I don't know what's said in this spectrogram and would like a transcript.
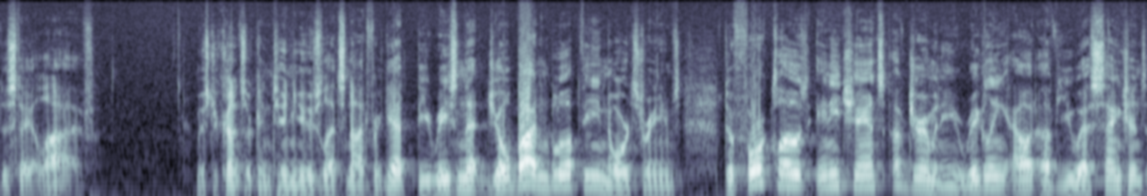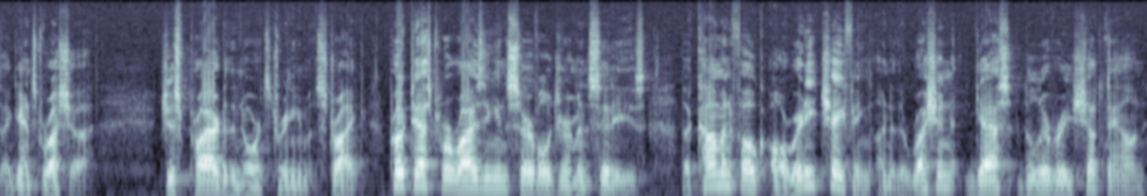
to stay alive. Mr. Kunstler continues, let's not forget the reason that Joe Biden blew up the Nord Streams to foreclose any chance of Germany wriggling out of U.S. sanctions against Russia. Just prior to the Nord Stream strike, protests were rising in several German cities, the common folk already chafing under the Russian gas delivery shutdown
